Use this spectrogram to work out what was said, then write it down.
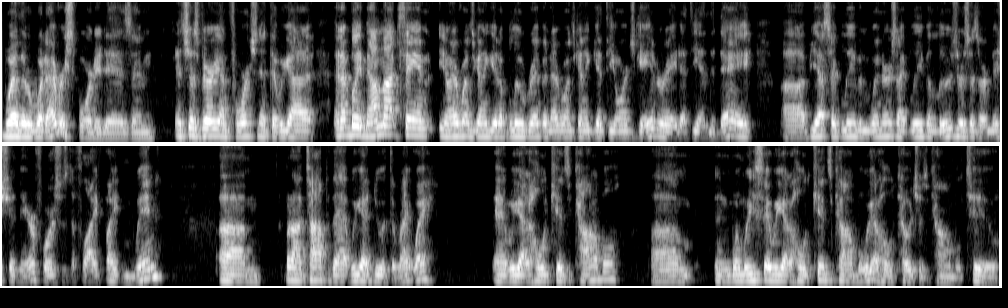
whether whatever sport it is. And it's just very unfortunate that we got and I believe me, I'm not saying, you know, everyone's going to get a blue ribbon, everyone's going to get the orange Gatorade at the end of the day. Uh, yes, I believe in winners. I believe in losers as our mission in the Air Force is to fly, fight, and win. Um, but on top of that, we got to do it the right way and we got to hold kids accountable. Um, and when we say we got to hold kids accountable, we got to hold coaches accountable too.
